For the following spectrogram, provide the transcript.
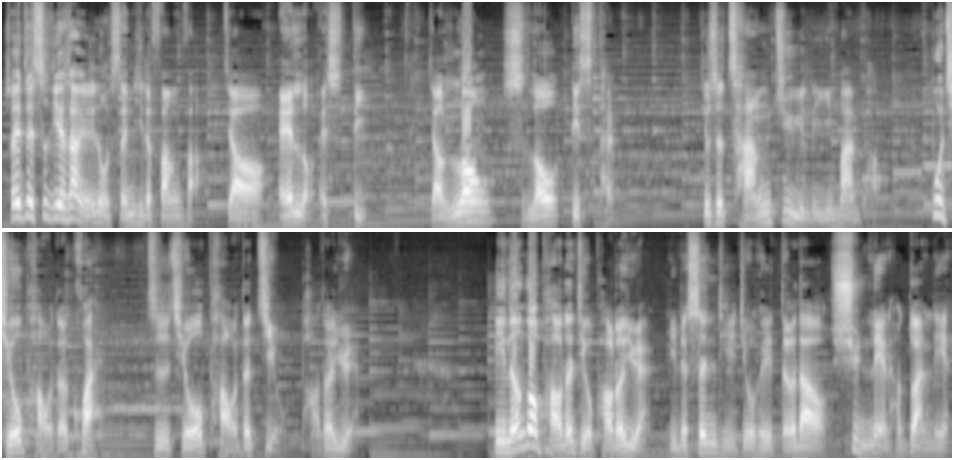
所以这世界上有一种神奇的方法，叫 LSD，叫 Long Slow Distance，就是长距离慢跑，不求跑得快。只求跑得久，跑得远。你能够跑得久，跑得远，你的身体就会得到训练和锻炼，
